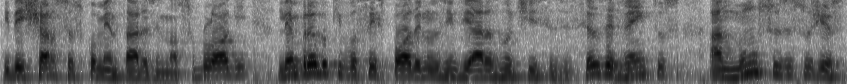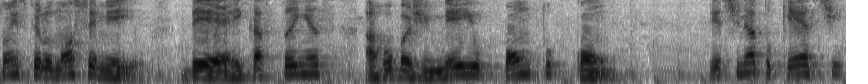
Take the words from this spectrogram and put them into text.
e deixaram seus comentários em nosso blog, lembrando que vocês podem nos enviar as notícias de seus eventos, anúncios e sugestões pelo nosso e-mail drcastanhas@gmail.com. Este NetoCast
